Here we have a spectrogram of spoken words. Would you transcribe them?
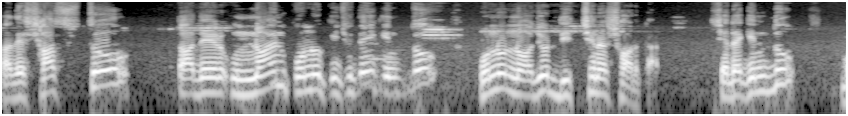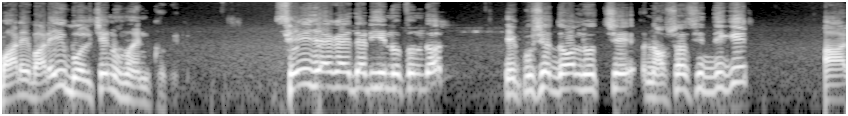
তাদের স্বাস্থ্য, তাদের উন্নয়ন কোনো কিছুতেই কিন্তু কোনো নজর দিচ্ছে না সরকার। সেটা কিন্তু বারে বারেই বলছেন হুমায়ুন কবির। সেই জায়গায় দাঁড়িয়ে নতুন দল একুশের দল হচ্ছে নওশাদ সিদ্দিকির, আর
